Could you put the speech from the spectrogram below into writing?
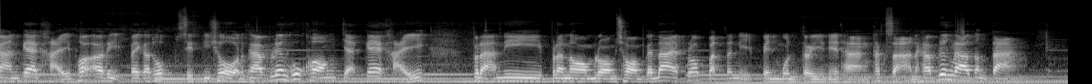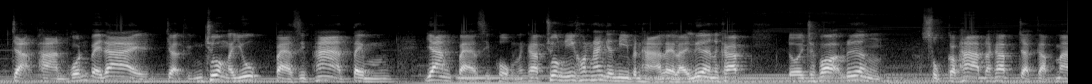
การแก้ไข เพราะอริไปกระทบสิทธิโชนครับ เรื่องคู่ครองจะแก้ไข ประนีประนอมรอมชอมกันได้ เพราะปัตตนิเป็นมนตรีในทางทักษะนะครับ เรื่องราวต่างๆ จะผ่านพ้นไปได้จะถึงช่วงอายุ 85 เต็มย่าง 86 นะครับ ช่วงนี้ค่อนข้างจะมีปัญหาหลาย ๆ เรื่องนะครับ โดยเฉพาะเรื่องสุขภาพนะครับ จะกลับมา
